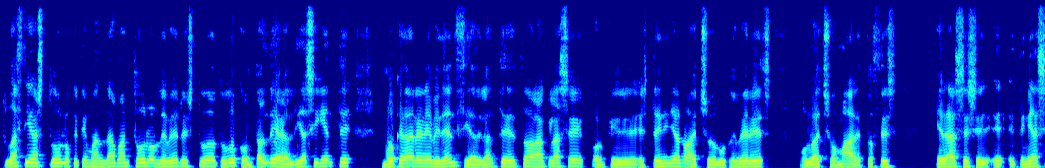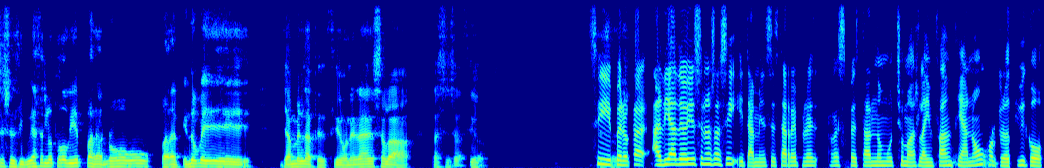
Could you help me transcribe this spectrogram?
tú hacías todo lo que te mandaban, todos los deberes, todo, todo, con tal de al día siguiente no quedar en evidencia delante de toda la clase porque este niño no ha hecho los deberes o lo ha hecho mal. Entonces, eras ese, eh, eh, tenías eso, decir, voy a hacerlo todo bien para no, para que no me llamen la atención. Era esa la, la sensación. Sí, pero a día de hoy eso no es así y también se está respetando mucho más la infancia, ¿no? Porque lo típico,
